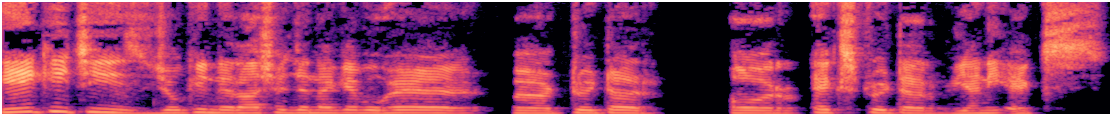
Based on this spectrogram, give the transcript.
एक ही चीज़ जो कि निराशाजनक है वो है ट्विटर और एक्स ट्विटर यानी एक्स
